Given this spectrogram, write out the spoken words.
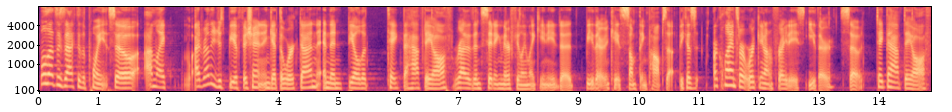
Well, that's exactly the point. So I'm like, I'd rather just be efficient and get the work done and then be able to take the half day off rather than sitting there feeling like you need to be there in case something pops up because our clients aren't working on Fridays either. So take the half day off.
